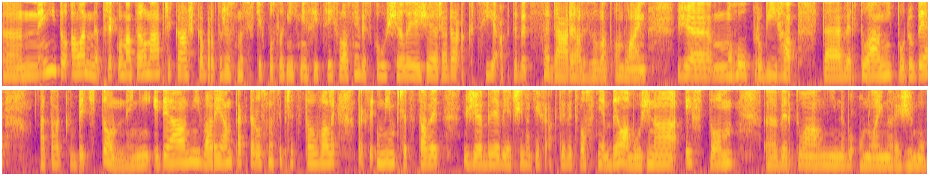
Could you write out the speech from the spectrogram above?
Eh, není to ale nepřekonatelná překážka, protože jsme si v těch posledních měsících vlastně vyzkoušeli, že řada akcí a aktivit se dá realizovat online, že mohou probíhat v té virtuální podobě a tak byť to není ideální varianta, kterou jsme si představovali, tak si umím představit, že by většina těch aktivit vlastně byla možná i v tom eh, virtuálním nebo online režimu.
